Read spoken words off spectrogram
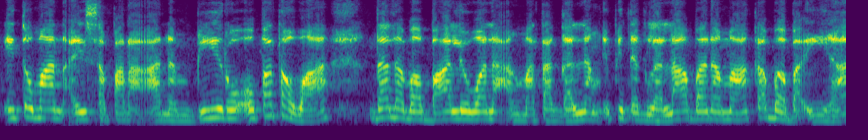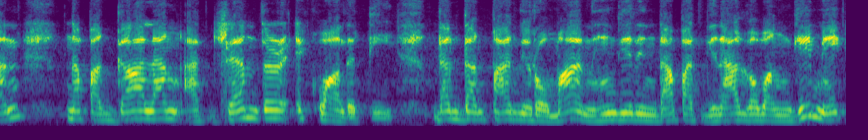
Ito man ay sa paraan ng biro o patawa dahil nababaliwala ang matagal ng ipinaglalaban ng mga kababaihan na paggalang at gender equality. Dagdag pa ni Roman, hindi rin dapat ginagawang gimmick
